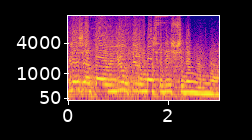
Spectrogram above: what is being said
flash attı abi. Yuh diyorum başka da hiçbir şey demiyorum ya.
